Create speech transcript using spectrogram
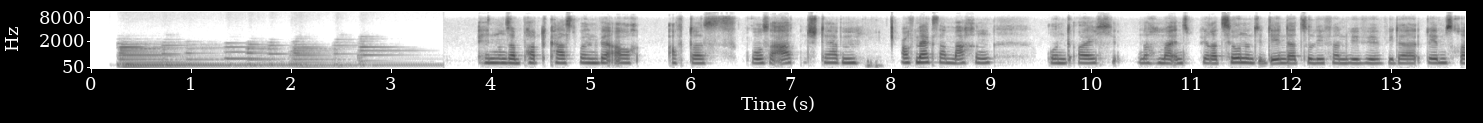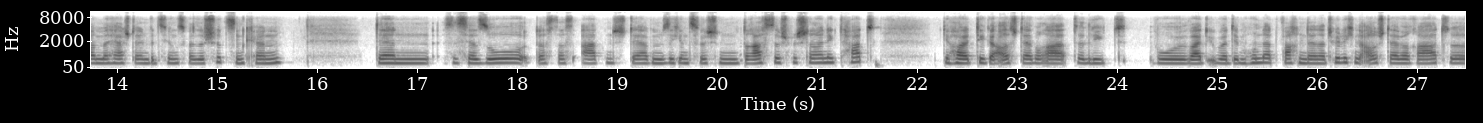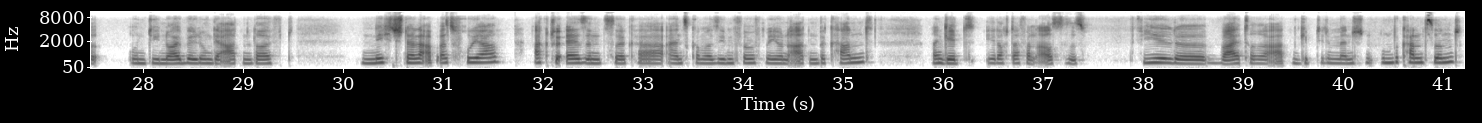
In unserem Podcast wollen wir auch auf das große Artensterben aufmerksam machen und euch nochmal Inspiration und Ideen dazu liefern, wie wir wieder Lebensräume herstellen bzw. schützen können. Denn es ist ja so, dass das Artensterben sich inzwischen drastisch beschleunigt hat. Die heutige Aussterberate liegt wohl weit über dem Hundertfachen der natürlichen Aussterberate und die Neubildung der Arten läuft nicht schneller ab als früher. Aktuell sind ca. 1,75 Millionen Arten bekannt. Man geht jedoch davon aus, dass es viele weitere Arten gibt, die den Menschen unbekannt sind.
